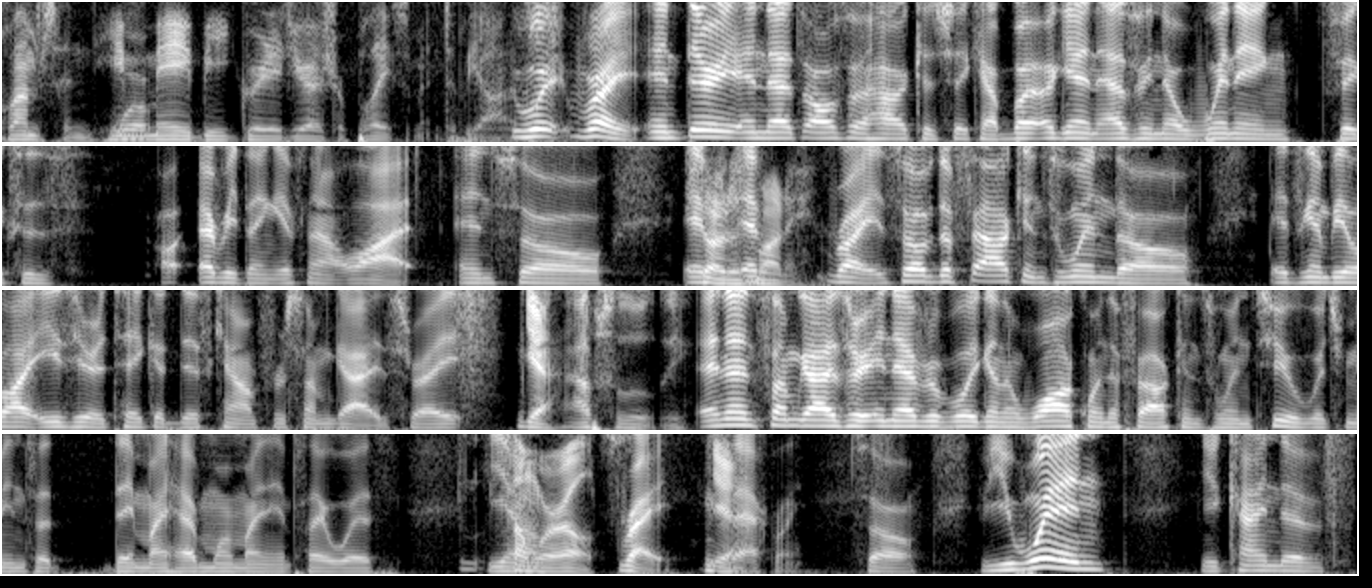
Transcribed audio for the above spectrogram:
Clemson, he Well- may be Grady Jarrett's replacement. To be honest, Wait, right, in theory, and that's also how it could shake out. But again, as we know, winning fixes uh, everything, if not a lot. And so, if, so does if- money. Right. So if the Falcons win, though, it's going to be a lot easier to take a discount for some guys, right? yeah, absolutely. And then some guys are inevitably going to walk when the Falcons win too, which means that they might have more money to play with. you know. Somewhere else. Right. Yeah. Exactly. So if you win, you kind of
